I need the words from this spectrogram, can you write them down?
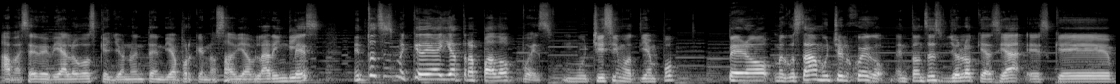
a base de diálogos que yo no entendía porque no sabía hablar inglés. Entonces me quedé ahí atrapado pues muchísimo tiempo. Pero me gustaba mucho el juego. Entonces yo lo que hacía es que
